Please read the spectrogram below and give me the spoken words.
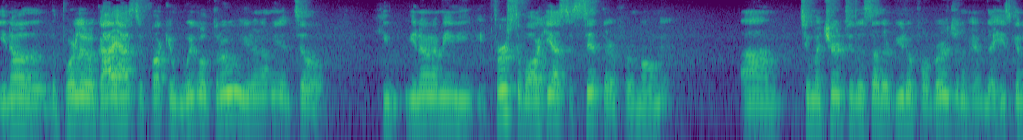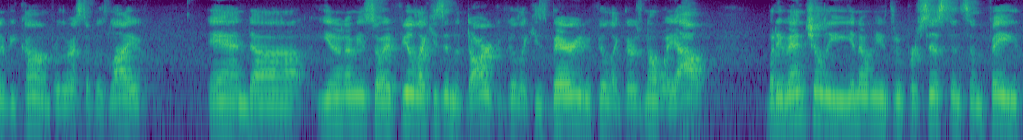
you know, the, the poor little guy has to fucking wiggle through, you know what I mean, until he, you know what I mean. He, first of all, he has to sit there for a moment um, to mature to this other beautiful version of him that he's going to become for the rest of his life. And uh, you know what I mean. So it feels like he's in the dark. It feels like he's buried. It feels like there's no way out. But eventually, you know, what I mean, through persistence and faith,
